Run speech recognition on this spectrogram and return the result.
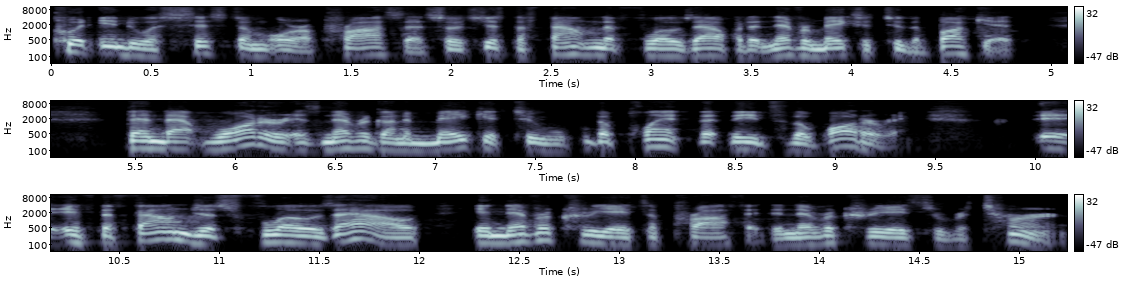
put into a system or a process. So it's just the fountain that flows out, but it never makes it to the bucket. Then that water is never going to make it to the plant that needs the watering. If the fountain just flows out, it never creates a profit. It never creates a return.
